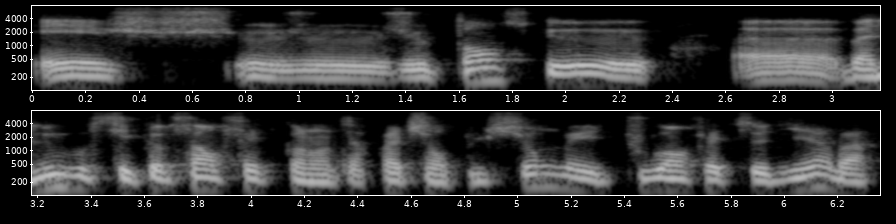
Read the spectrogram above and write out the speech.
et je, je, je pense que euh, bah nous, c'est comme ça en fait qu'on interprète Pulsion, mais pouvoir en fait se dire, bah,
